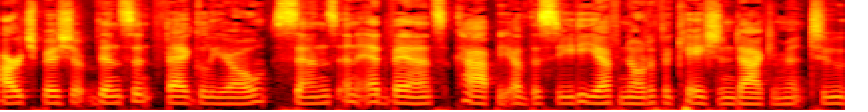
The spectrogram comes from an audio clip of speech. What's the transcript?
Archbishop Vincent Fagiolo sends an advance copy of the CDF notification document to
